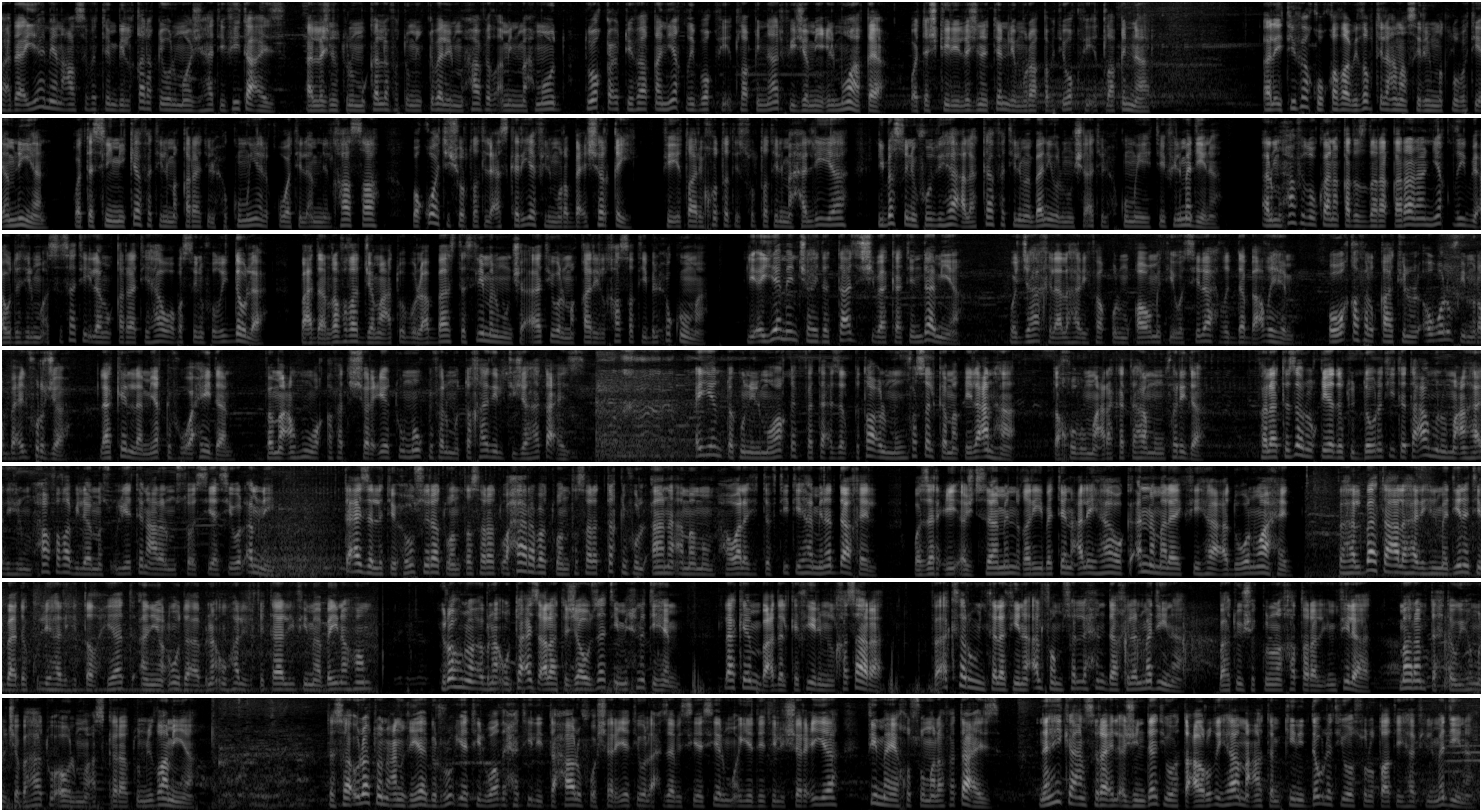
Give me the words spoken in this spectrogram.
بعد أيام عاصفة بالقلق والمواجهات في تعز اللجنة المكلفة من قبل المحافظ أمين محمود توقع اتفاقا يقضي بوقف إطلاق النار في جميع المواقع وتشكيل لجنة لمراقبة وقف إطلاق النار. الاتفاق قضى بضبط العناصر المطلوبة أمنيا وتسليم كافة المقرات الحكومية لقوات الأمن الخاصة وقوات الشرطة العسكرية في المربع الشرقي في إطار خطة السلطة المحلية لبسط نفوذها على كافة المباني والمنشآت الحكومية في المدينة. المحافظ كان قد أصدر قرارا يقضي بعودة المؤسسات إلى مقراتها وبسط نفوذ الدولة بعد أن رفضت جماعة أبو العباس تسليم المنشآت والمقار الخاصة بالحكومة لأيام شهدت تعز شباكات دامية وجه خلالها رفاق المقاومة والسلاح ضد بعضهم ووقف القاتل الأول في مربع الفرجة لكن لم يقف وحيدا فمعه وقفت الشرعية موقف المتخاذل تجاه تعز. أيا تكن المواقف فتعز القطاع المنفصل كما قيل عنها تخوض معركتها منفردة. فلا تزال قيادة الدولة تتعامل مع هذه المحافظة بلا مسؤولية على المستوى السياسي والأمني. تعز التي حوصرت وانتصرت وحاربت وانتصرت تقف الآن أمام محاولة تفتيتها من الداخل وزرع أجسام غريبة عليها وكأنما لا يكفيها عدو واحد. فهل بات على هذه المدينة بعد كل هذه التضحيات أن يعود أبناؤها للقتال فيما بينهم؟ يراهن أبناء تعز على تجاوزات محنتهم لكن بعد الكثير من الخسارات. فأكثر من ثلاثين ألف مسلح داخل المدينة باتوا يشكلون خطر الانفلات ما لم تحتويهم الجبهات أو المعسكرات النظامية. تساؤلات عن غياب الرؤية الواضحة للتحالف والشرعية والأحزاب السياسية المؤيدة للشرعية فيما يخص ملف تعز ناهيك عن صراع الأجندات وتعارضها مع تمكين الدولة وسلطاتها في المدينة.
